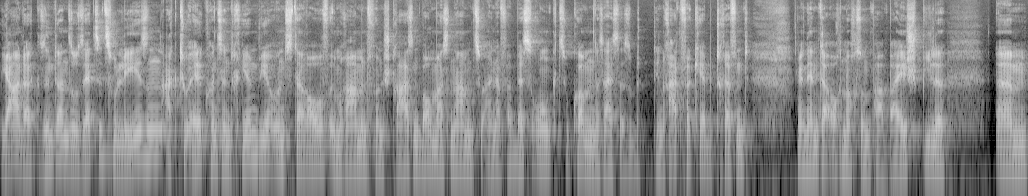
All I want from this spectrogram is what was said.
ja, da sind dann so Sätze zu lesen. Aktuell konzentrieren wir uns darauf, im Rahmen von Straßenbaumaßnahmen zu einer Verbesserung zu kommen. Das heißt also den Radverkehr betreffend. Er nennt da auch noch so ein paar Beispiele. Ähm,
